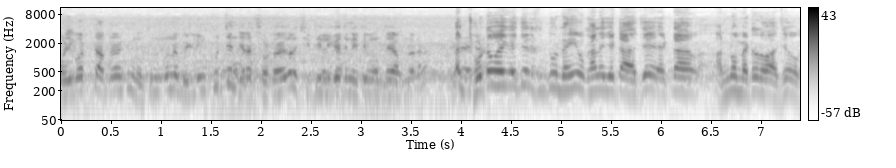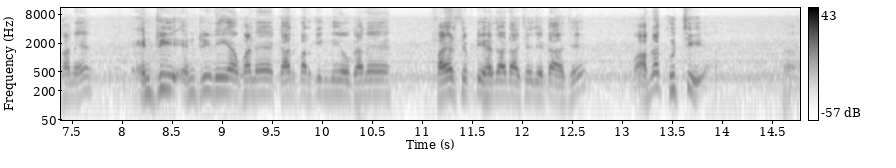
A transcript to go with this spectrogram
পরিবর্তে আপনারা কি নতুন কোনো বিল্ডিং খুঁজছেন? যেটা ছোট হয়ে গেল চিঠি লিখেছেন ইতিমধ্যে আপনারা? আর ছোট হয়ে গেছে শুধু নেই ওখানে যেটা আছে একটা অন্য ম্যাটারও আছে ওখানে। এন্ট্রি এন্ট্রি নেই ওখানে কার পার্কিং নেই ওখানে ফায়ার সেফটি হ্যাজার্ড আছে যেটা আছে। আমরা খুঁজছি। হ্যাঁ।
